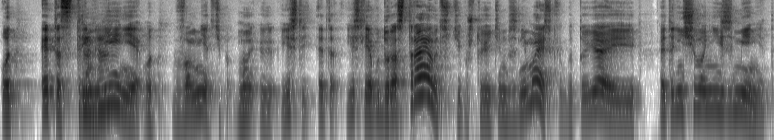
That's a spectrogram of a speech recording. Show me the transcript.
вот это стремление, uh-huh. вот во мне, типа, ну, э, если, это, если я буду расстраиваться, типа, что я этим занимаюсь, как бы, то я и это ничего не изменит.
